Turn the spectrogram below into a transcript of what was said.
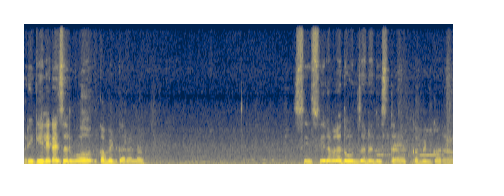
अरे गेले काय सर्व? कमेंट करा ना. सीसीला मला दोन जण दिसत आहेत कमेंट करा.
